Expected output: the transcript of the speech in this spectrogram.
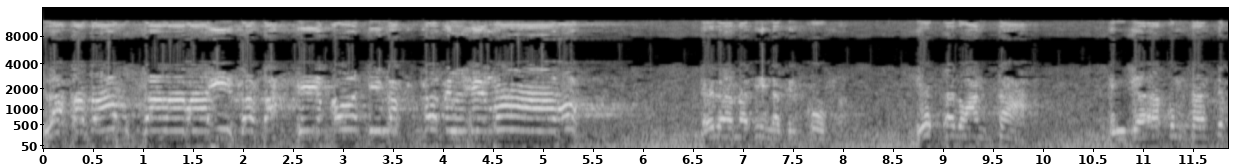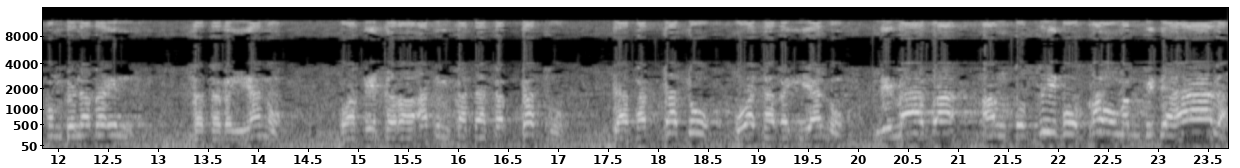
لقد أرسل رئيس تحقيقات مكتب الإمارة إلى مدينة الكوفة يسأل عن سعد إن جاءكم فاسق بنبأ فتبينوا وفي قراءة فتثبتوا تثبتوا وتبينوا. لماذا أن تصيبوا قوما بجهالة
